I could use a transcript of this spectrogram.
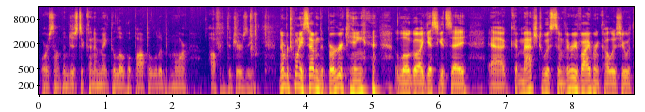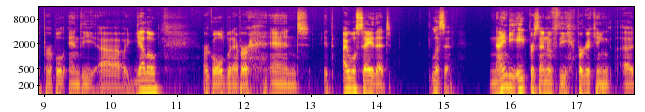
or something just to kind of make the logo pop a little bit more off of the jersey. Number 27, the Burger King logo, I guess you could say, uh, matched with some very vibrant colors here with the purple and the uh, yellow or gold, whatever. And it, I will say that, listen, 98% of the Burger King uh,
